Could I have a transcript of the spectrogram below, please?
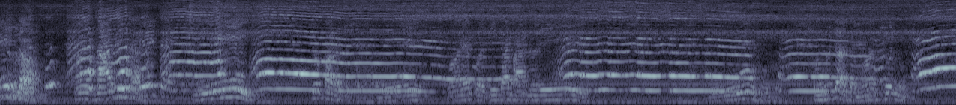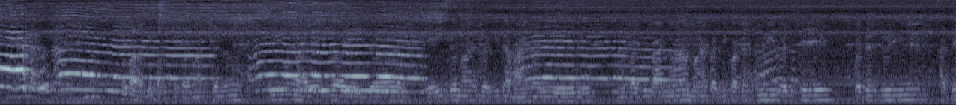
এই তো মানে দাদুটা এই চুপ করো মায়ের পাখিটা বানা রে শোনো শোনো এই তো নয় প্রতিটা বাঙালি প্রতি বানা মায়ের প্রতি কত চুরি হচ্ছে কত চুরি হাতে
